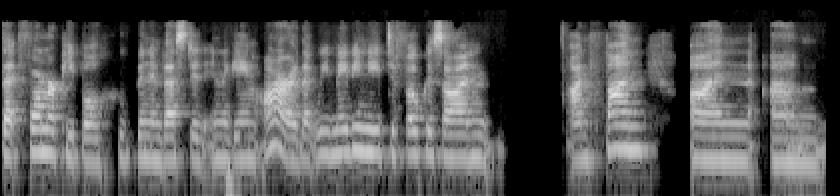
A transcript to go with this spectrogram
that former people who've been invested in the game are that we maybe need to focus on on fun on um,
